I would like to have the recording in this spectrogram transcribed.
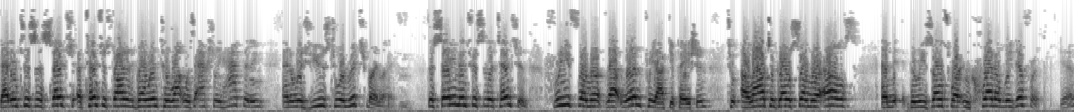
that interest and attention started to go into what was actually happening, and it was used to enrich my life. The same interest and attention, free from uh, that one preoccupation, to allow to go somewhere else, and the, results were incredibly different. Yeah?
